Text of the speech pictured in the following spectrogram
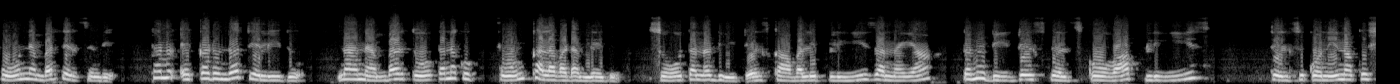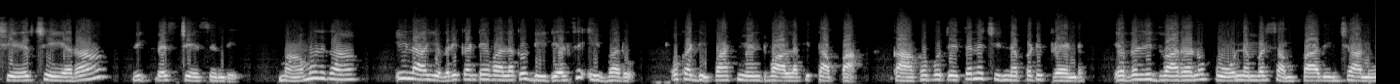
ఫోన్ నెంబర్ తెలిసింది. తను ఎక్కడుందో తెలీదు. నా నెంబర్తో తనకు ఫోన్ కలవడం లేదు. సో తన డీటెయిల్స్ కావాలి ప్లీజ్ అన్నయ్య. తన డీటెయిల్స్ తెలుసుకోవా? ప్లీజ్ తెలుసుకొని నాకు షేర్ చేయరా? రిక్వెస్ట్ చేసింది. మామూలుగా ఇలా ఎవరికంటే వాళ్ళకు డీటెయిల్స్ ఇవ్వరు. ఒక డిపార్ట్మెంట్ వాళ్ళకి తప్ప. కాకపోతే తన చిన్నప్పటి ఫ్రెండ్ ఎవరి ద్వారాను ఫోన్ నెంబర్ సంపాదించాను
